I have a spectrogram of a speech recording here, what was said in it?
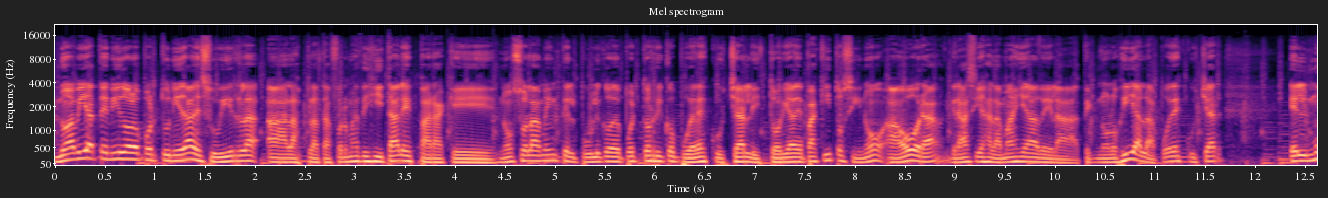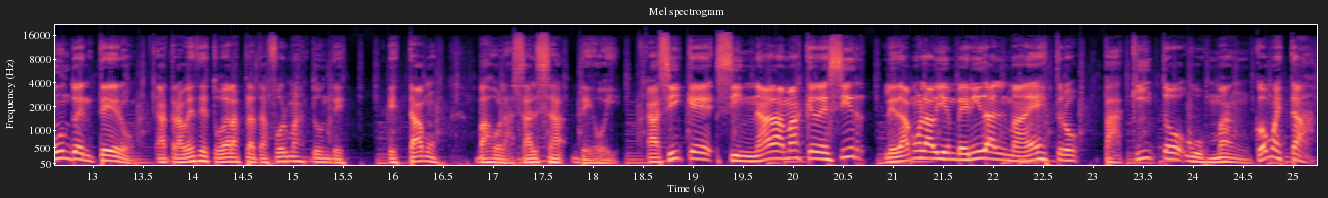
no había tenido la oportunidad de subirla a las plataformas digitales para que no solamente el público de Puerto Rico pueda escuchar la historia de Paquito, sino ahora, gracias a la magia de la tecnología, la puede escuchar el mundo entero a través de todas las plataformas donde estamos bajo la salsa de hoy. Así que sin nada más que decir, le damos la bienvenida al maestro Paquito Guzmán. ¿Cómo está?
